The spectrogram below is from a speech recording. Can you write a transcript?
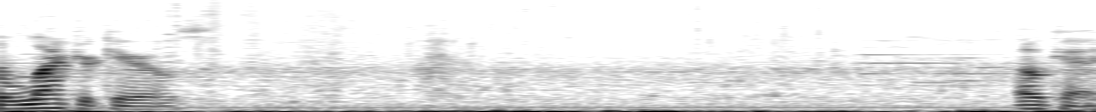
Electric arrows. Okay.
